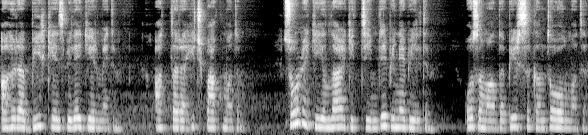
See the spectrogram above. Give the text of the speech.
ahıra bir kez bile girmedim. Atlara hiç bakmadım. Sonraki yıllar gittiğimde binebildim. O zaman da bir sıkıntı olmadı.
